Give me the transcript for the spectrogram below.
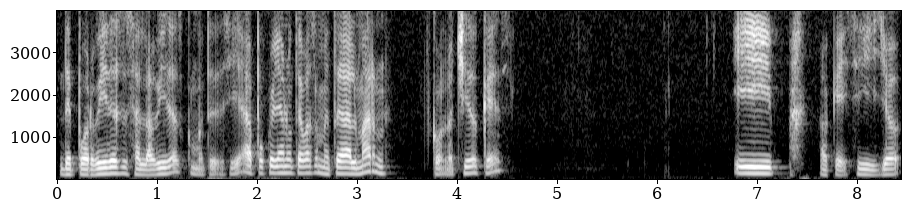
de por vida ese salvavidas, como te decía, ¿a poco ya no te vas a meter al mar? Con lo chido que es. Y, ok, sí, yo,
